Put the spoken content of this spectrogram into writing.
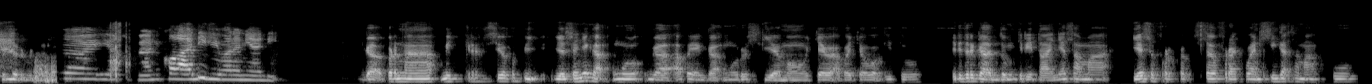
bener bener. Oh, iya kan kalau Adi gimana nih Adi? Nggak pernah mikir siapa biasanya nggak nggak apa ya nggak ngurus dia mau cewek apa cowok gitu jadi tergantung ceritanya sama dia sefrekuensi nggak sama aku.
